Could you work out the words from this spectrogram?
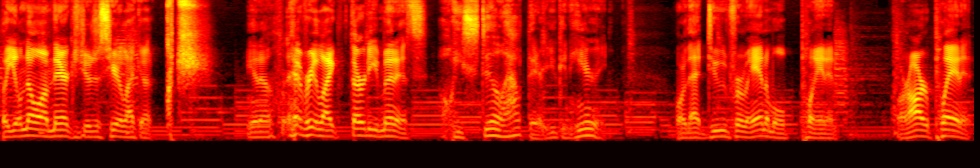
But you'll know I'm there because you'll just hear like a, you know, every like 30 minutes. Oh, he's still out there. You can hear him. Or that dude from Animal Planet or Our Planet.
